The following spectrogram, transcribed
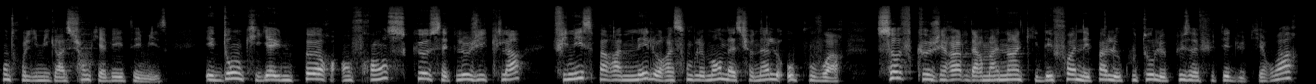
contre l'immigration qui avaient été mises. Et donc, il y a une peur en France que cette logique-là finisse par amener le Rassemblement national au pouvoir. Sauf que Gérard Darmanin, qui des fois n'est pas le couteau le plus affûté du tiroir,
